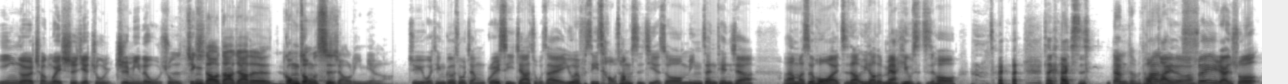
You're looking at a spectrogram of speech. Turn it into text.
因而成为世界知知名的武术，进到大家的公众的视角里面了。据伟霆哥所讲，Gracie 家族在 UFC 草创时期的时候名震天下，那么是后来直到遇到的 Matt Hughes 之后，才才开始。但他他虽然说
